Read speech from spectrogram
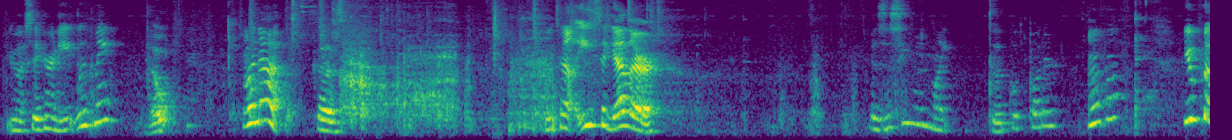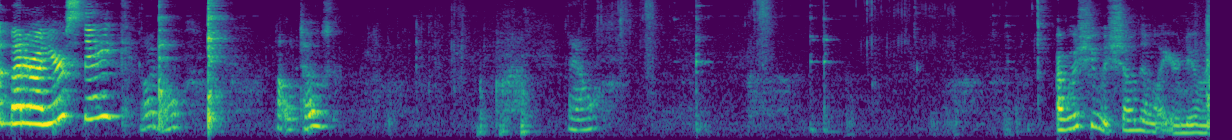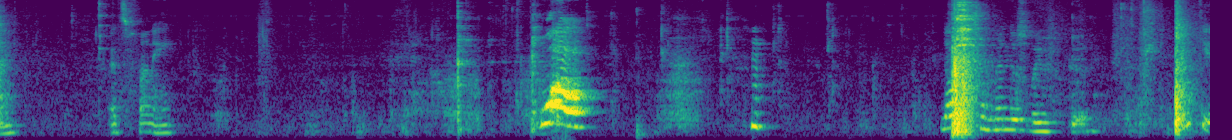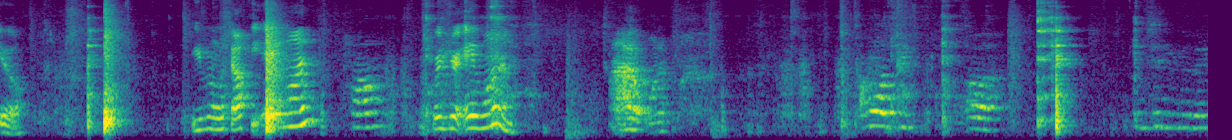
You want to sit here and eat with me? Nope. Why not? Because we can eat together. is this even like good with butter? Mm-hmm. You put butter on your steak? I don't. Not with toast. Now. I wish you would show them what you're doing. It's funny. Whoa! that was tremendously good. Thank you. Even without the A1? Huh? Where's your A1? I don't want it. I'm gonna uh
